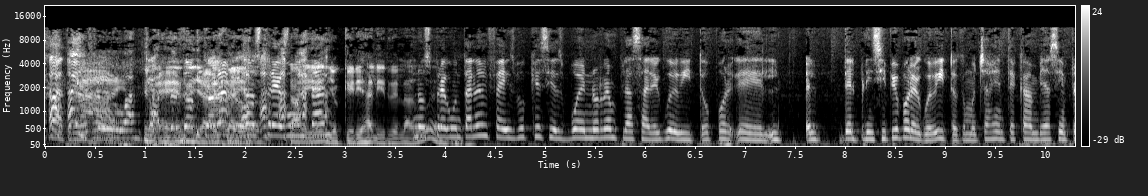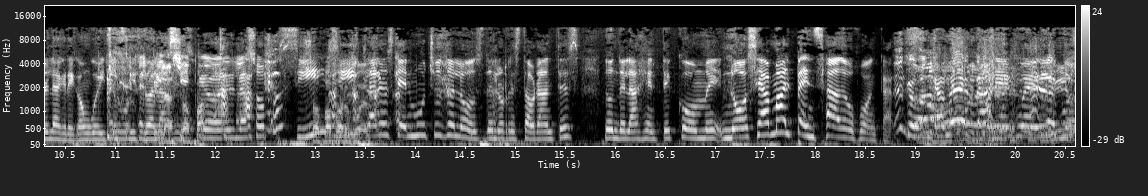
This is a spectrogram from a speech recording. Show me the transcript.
cuatro. Juan Carlos. Bueno, ya Doctora, está bien. nos preguntan- bien, yo quería salir de la Nos preguntan en Facebook que si es bueno reemplazar el huevito por el, el- del principio por el huevito, que mucha gente cambia, siempre le agrega un huevito frito a la principio sopa? es la sopa. Sí, Sopa sí, huevo. claro, es que en muchos de los de los restaurantes donde la gente come, no sea mal pensado, Juan Carlos. Que Juan Carlos está- El huevito.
